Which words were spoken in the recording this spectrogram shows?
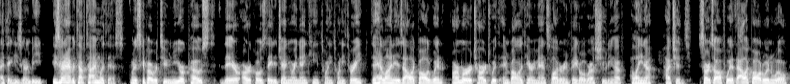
I think he's going to be he's going to have a tough time with this. I'm going to skip over to New York Post. Their article is dated January 19th, 2023. The headline is Alec Baldwin, armorer charged with involuntary manslaughter and fatal Rust shooting of Halyna Hutchins. Starts off with Alec Baldwin will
